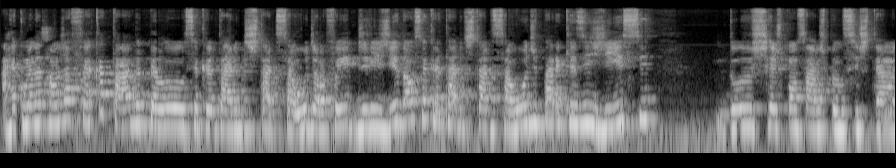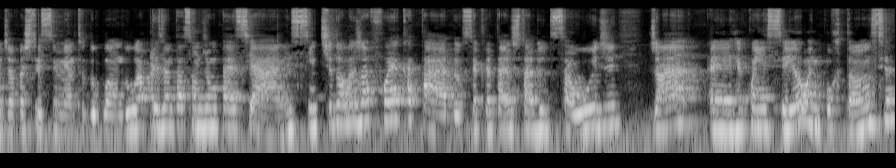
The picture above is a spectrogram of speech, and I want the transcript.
A recomendação já foi acatada pelo secretário de Estado de Saúde, ela foi dirigida ao secretário de Estado de Saúde para que exigisse dos responsáveis pelo sistema de abastecimento do Guandu a apresentação de um PSA. Nesse sentido, ela já foi acatada. O secretário de Estado de Saúde já é, reconheceu a importância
